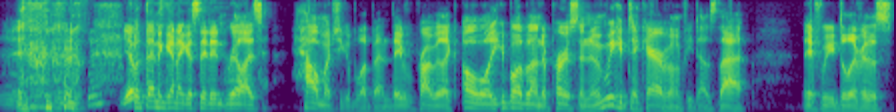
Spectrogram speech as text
mm-hmm. yep. But then again, I guess they didn't realize how much he could bloodbend. They were probably like, oh, well, he could bloodbend a person, and we could take care of him if he does that. If we deliver this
